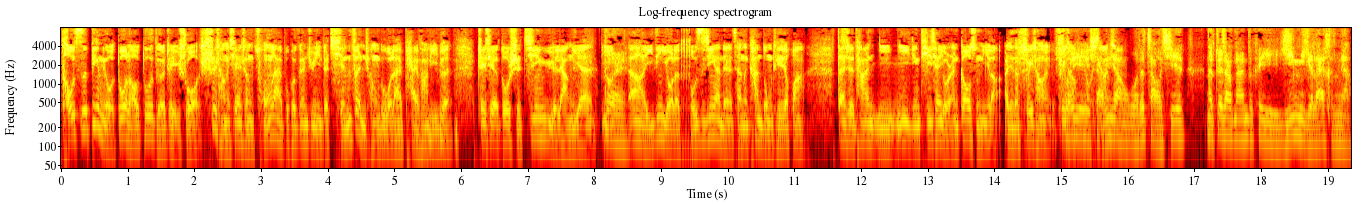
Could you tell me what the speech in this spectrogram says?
投资并没有多劳多得这一说，市场先生从来不会根据你的勤奋程度来派发利润，这些都是金玉良言。对啊，一定有了投资经验的人才能看懂这些话。但是他，你你已经提前有人告诉你了，而且他非常非常。所以想一想，我的早期。那对账单都可以以米来衡量，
